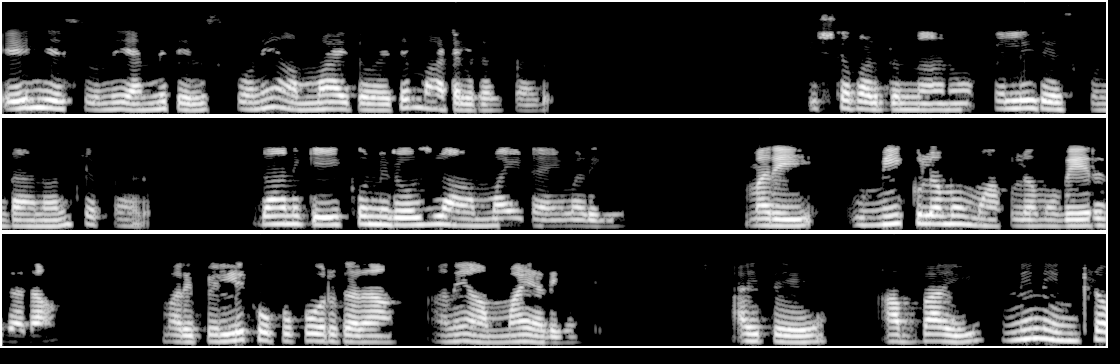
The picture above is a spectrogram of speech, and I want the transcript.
ఏం చేస్తుంది అన్ని తెలుసుకొని అమ్మాయితో అయితే మాటలు కలిపాడు. ఇష్టపడుతున్నాను పెళ్ళి చేసుకుంటాను అని చెప్పాడు. దానికి కొన్ని రోజులు ఆ అమ్మాయి టైం అడిగింది. మరి మీ కులము మా కులము వేరు కదా? మరి పెళ్ళికి ఒప్పుకోరు కదా? అని అమ్మాయి అడిగింది. అయితే అబ్బాయి నేను ఇంట్లో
